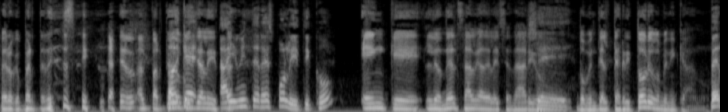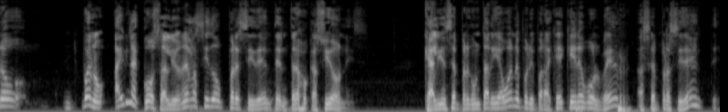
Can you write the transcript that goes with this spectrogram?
pero que pertenecen al, Partido Socialista. Hay un interés político en que Leonel salga del escenario del territorio dominicano. Pero, bueno, hay una cosa, Leonel ha sido presidente en tres ocasiones, que alguien se preguntaría, bueno, pero ¿y para qué quiere volver a ser presidente?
